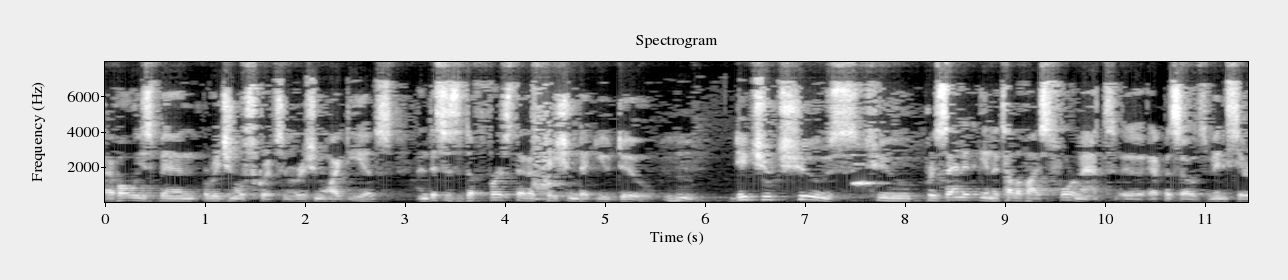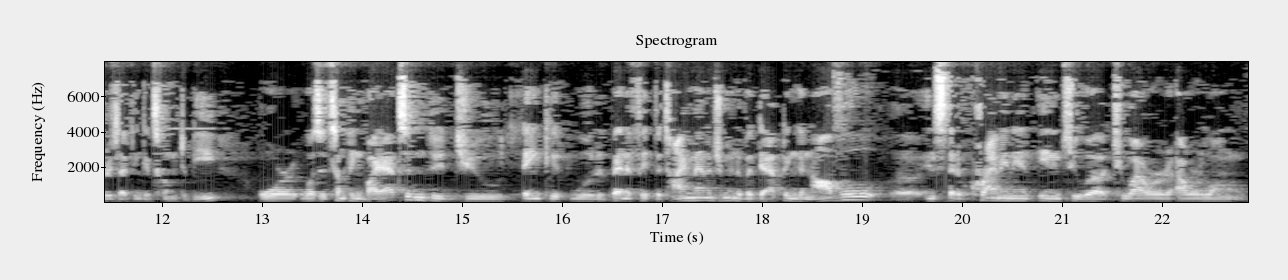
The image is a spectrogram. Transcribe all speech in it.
have always been original scripts and original ideas, and this is the first adaptation that you do. Did you choose to present it in a televised format, uh, episodes, miniseries, I think it's going to be, or was it something by accident? Did you think it would benefit the time management of adapting the novel uh, instead of cramming it into a two-hour, hour-long,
